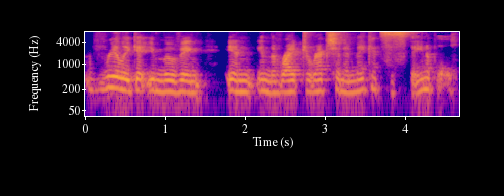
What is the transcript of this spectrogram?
really get you moving in in the right direction and make it sustainable.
